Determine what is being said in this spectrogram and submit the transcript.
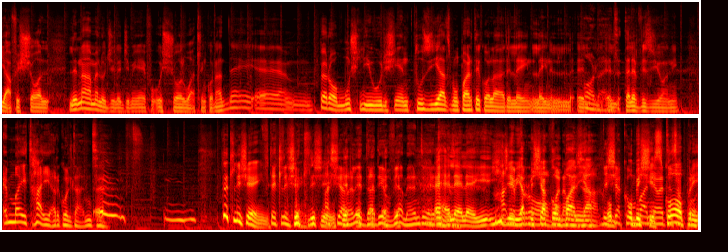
jaf ix-xogħol li nagħmel u ġieli ġie miegħi fuq ix-xogħol waqt li nkun għaddej, però mhux li juri xi entużjażmu partikolari lejn il-televiżjoni. Imma jitħajjar kultant. Ftit li xejn. Ftit li xejn. Ftit li xejn. Għax jara li d-dadi ovvjament. Eh, le, le, jiġi biex jakkumpanja u biex jiskopri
